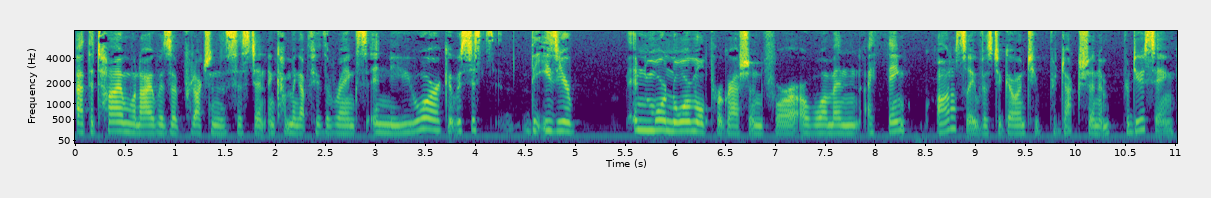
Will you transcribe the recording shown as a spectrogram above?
at the time when I was a production assistant and coming up through the ranks in New York, it was just the easier and more normal progression for a woman, I think, honestly was to go into production and producing,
